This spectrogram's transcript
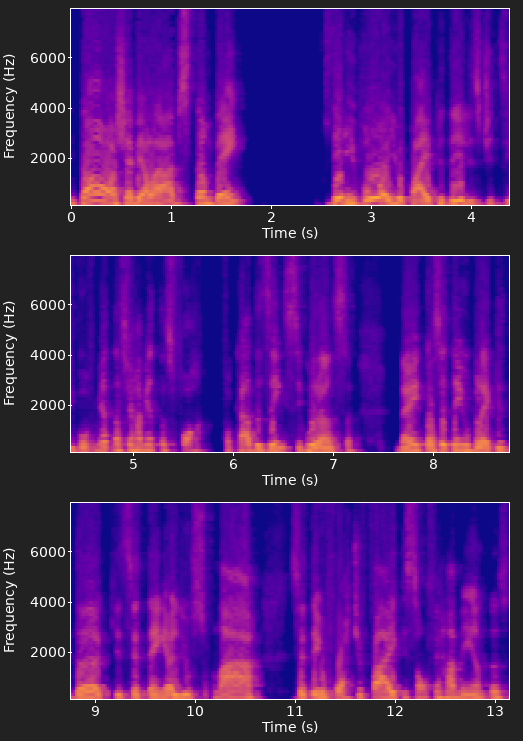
Então, a Shebia Labs também derivou aí o pipe deles de desenvolvimento nas ferramentas fo focadas em segurança. Né? Então, você tem o Black Duck, você tem ali o Sonar, você tem o Fortify, que são ferramentas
